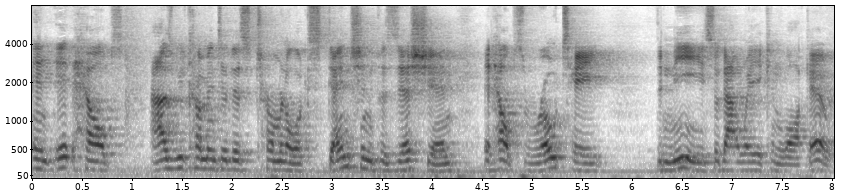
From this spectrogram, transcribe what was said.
and it helps as we come into this terminal extension position, it helps rotate the knee so that way it can lock out.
